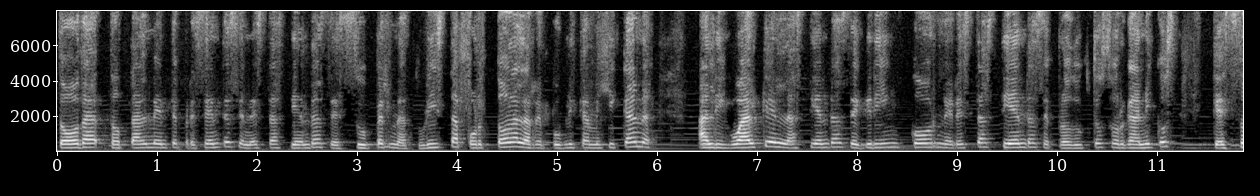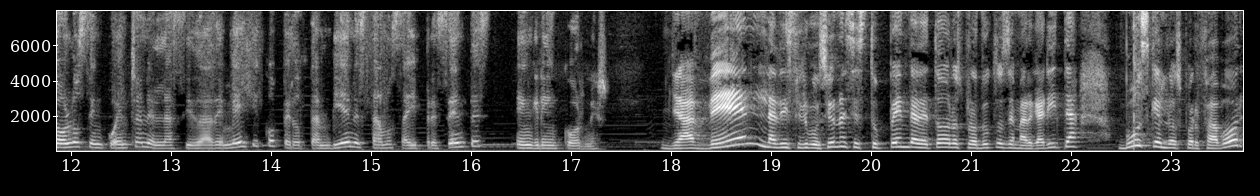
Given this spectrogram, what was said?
toda, totalmente presentes en estas tiendas de supernaturista por toda la República Mexicana, al igual que en las tiendas de Green Corner, estas tiendas de productos orgánicos que solo se encuentran en la Ciudad de México, pero también estamos ahí presentes en Green Corner. Ya ven, la distribución es estupenda de todos los productos de Margarita. Búsquenlos, por favor,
